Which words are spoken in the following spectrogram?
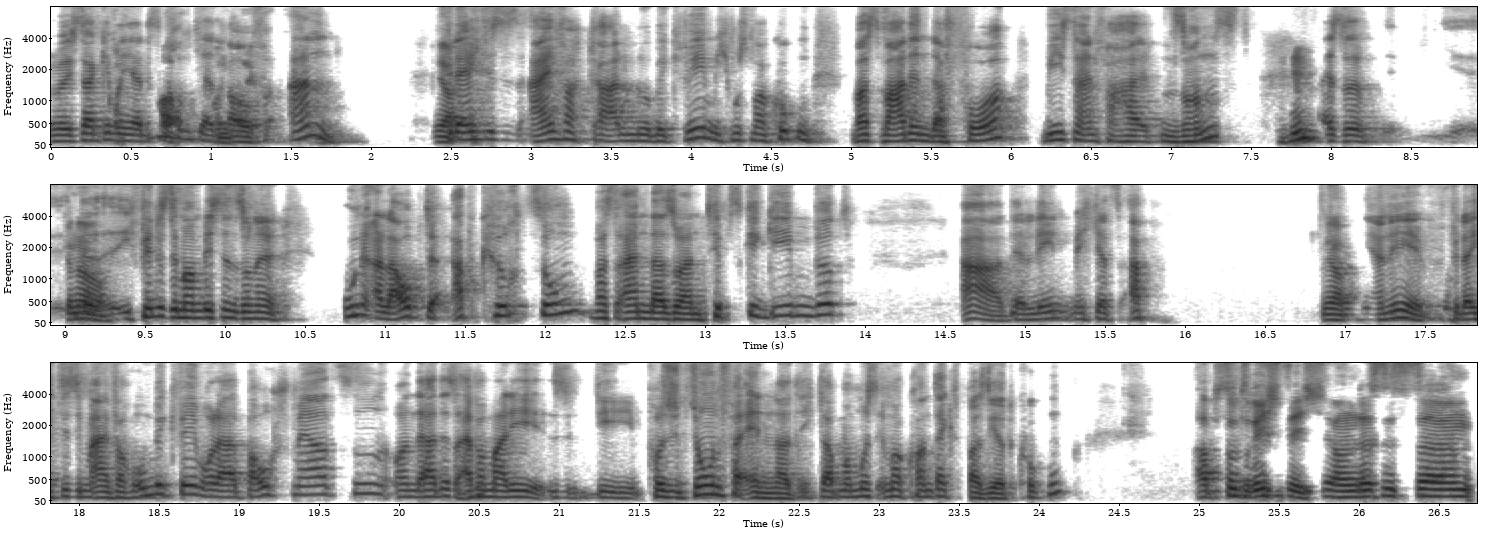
Und ich sage immer, ja, das kommt ja drauf an. Ja. Vielleicht ist es einfach gerade nur bequem. Ich muss mal gucken, was war denn davor? Wie ist dein Verhalten sonst? Mhm. Also, genau. ich finde es immer ein bisschen so eine unerlaubte Abkürzung, was einem da so an Tipps gegeben wird ah, der lehnt mich jetzt ab. Ja. ja, nee, vielleicht ist ihm einfach unbequem oder hat Bauchschmerzen und er hat jetzt einfach mal die, die Position verändert. Ich glaube, man muss immer kontextbasiert gucken. Absolut richtig. Und das ist, ähm,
